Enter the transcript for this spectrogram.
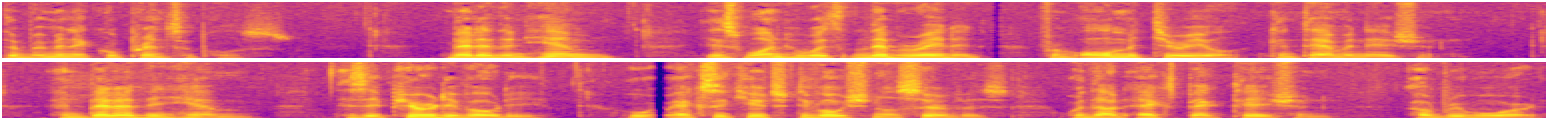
the Brahminical principles. Better than him is one who is liberated from all material contamination. And better than him is a pure devotee who executes devotional service without expectation of reward.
